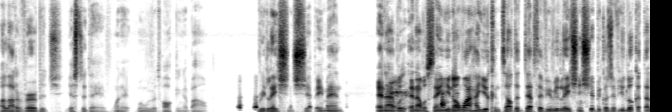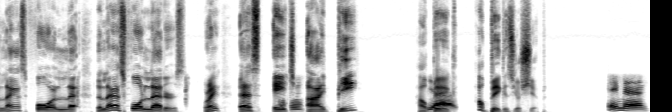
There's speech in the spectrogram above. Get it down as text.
a lot of verbiage yesterday when it when we were talking about relationship. Amen. And I was and I was saying, you know why? How you can tell the depth of your relationship because if you look at the last four le- the last four letters, right? S H I P. How Yes. big? How big is your ship? Amen.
